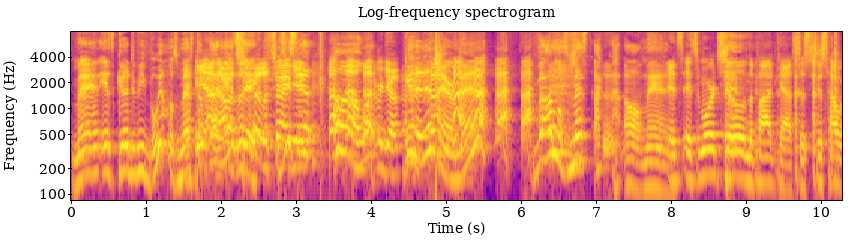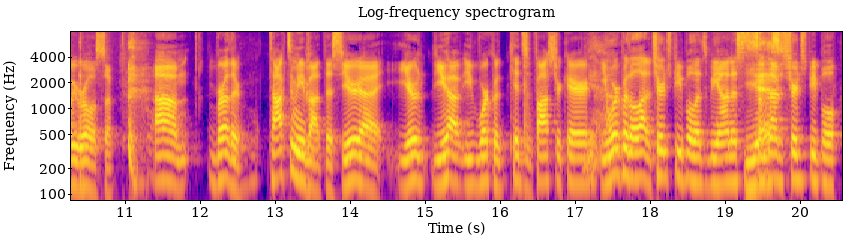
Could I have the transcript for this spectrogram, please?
Man, it's good to be. We almost messed up Yeah, that, that was- handshake. let's try again. see? Oh, what? There we go. Get it in there, man. I almost messed. I, oh man. It's it's more chill in the podcast. It's just how we roll. So, um, brother, talk to me about this. You're uh, you're you have you work with kids in foster care. You work with a lot of church people. Let's be honest. Yes. Sometimes church people.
